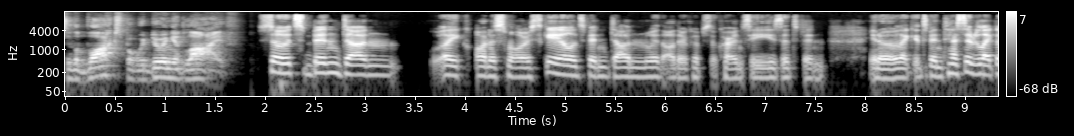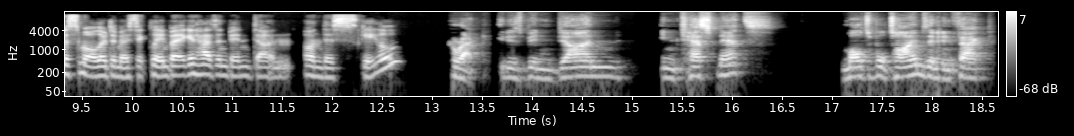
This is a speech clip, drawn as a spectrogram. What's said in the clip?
to the blocks, but we're doing it live. So it's been done like on a smaller scale. It's been done with other cryptocurrencies. It's been, you know, like it's been tested with like a smaller domestic plane, but it hasn't been done on this scale. Correct. It has been done in test nets multiple times. And in fact,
